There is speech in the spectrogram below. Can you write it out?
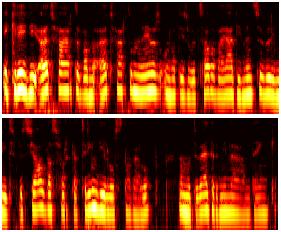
ik kreeg die uitvaarten van de uitvaartondernemers, omdat die zo het hadden van ja, die mensen willen iets speciaal, dat is voor Katrien, die lost dat wel op. Dan moeten wij er niet meer aan denken.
